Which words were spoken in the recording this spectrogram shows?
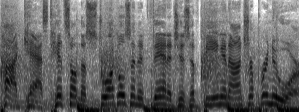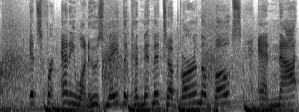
Podcast hits on the struggles and advantages of being an entrepreneur. It's for anyone who's made the commitment to burn the boats and not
